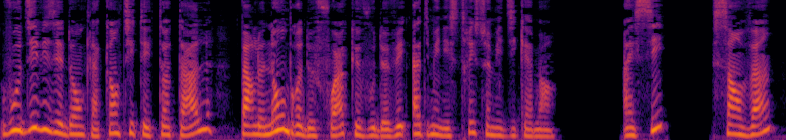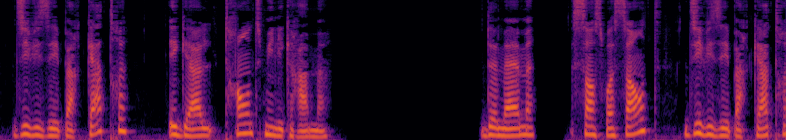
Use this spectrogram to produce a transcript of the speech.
Vous divisez donc la quantité totale par le nombre de fois que vous devez administrer ce médicament. Ainsi, 120 divisé par 4 égale 30 mg. De même, 160 divisé par 4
